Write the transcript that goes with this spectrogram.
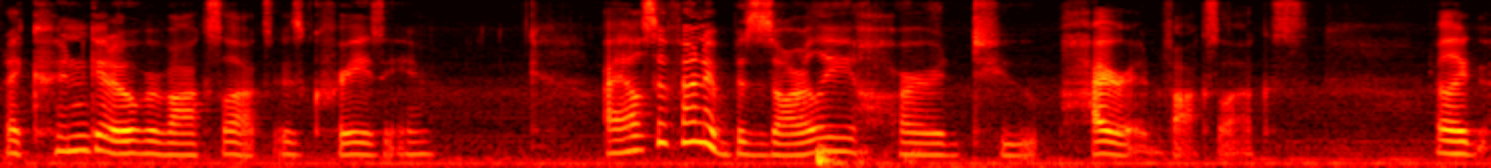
But I couldn't get over Vox Lux. It was crazy. I also found it bizarrely hard to pirate Vox Lux. Or like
